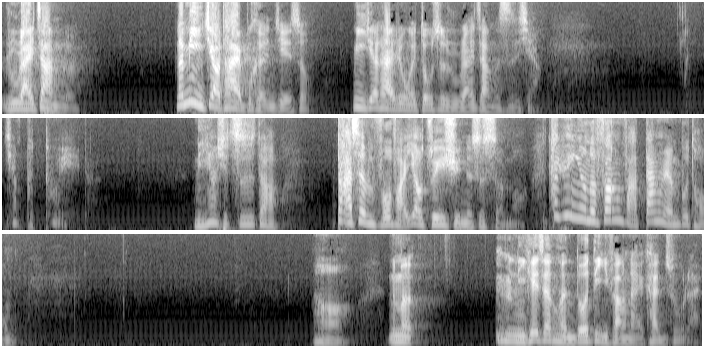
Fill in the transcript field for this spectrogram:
如来藏了，那密教他也不可能接受，密教他也认为都是如来藏的思想，这样不对的。你要去知道大乘佛法要追寻的是什么，他运用的方法当然不同。哦，那么 你可以从很多地方来看出来，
